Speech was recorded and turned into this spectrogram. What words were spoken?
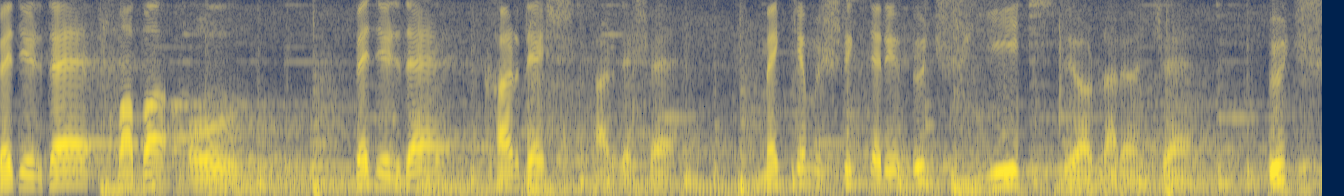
Bedir'de baba oğul, Bedir'de kardeş kardeşe, Mekke müşrikleri üç yiğit istiyorlar önce. Üç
